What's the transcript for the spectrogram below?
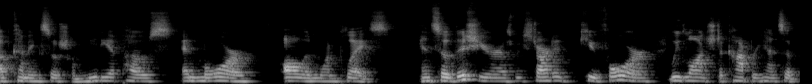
upcoming social media posts, and more all in one place. And so this year, as we started Q4, we launched a comprehensive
